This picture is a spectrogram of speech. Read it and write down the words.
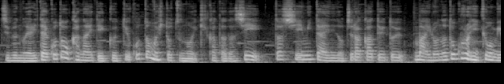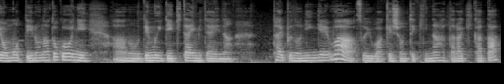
自分のやりたいことを叶えていくっていうことも一つの生き方だし私みたいにどちらかというとまあいろんなところに興味を持っていろんなところにあの出向いていきたいみたいなタイプの人間はそういうワーケーション的な働き方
